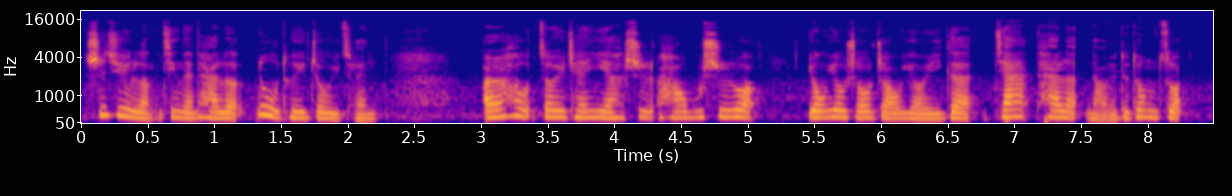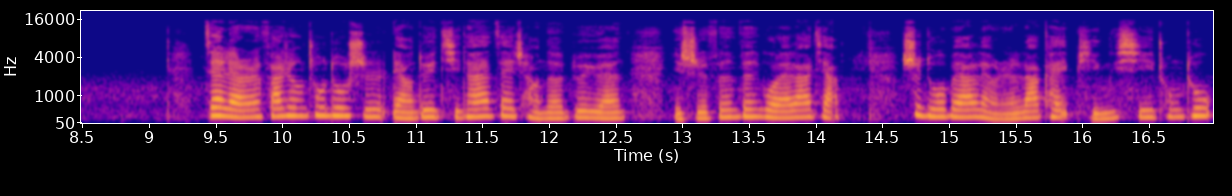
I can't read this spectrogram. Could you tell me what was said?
失去冷静的泰勒怒推邹雨辰，而后邹雨辰也是毫不示弱，用右手肘有一个夹泰勒脑袋的动作。在两人发生冲突时，两队其他在场的队员也是纷纷过来拉架，试图把两人拉开，平息冲突。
